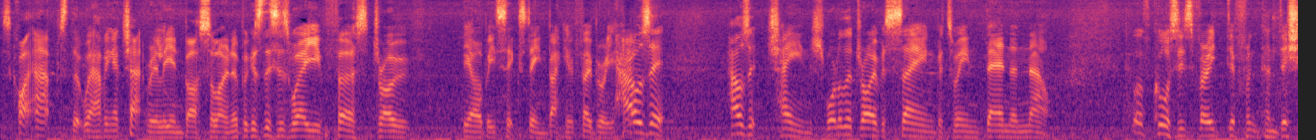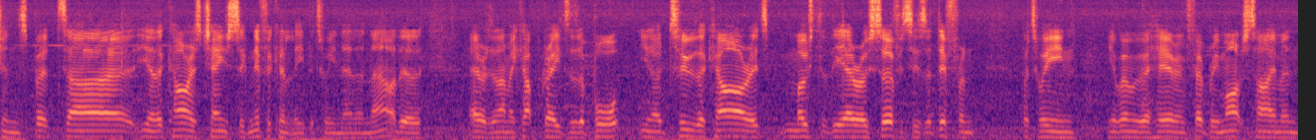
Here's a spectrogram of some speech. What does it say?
It's quite apt that we're having a chat really in Barcelona because this is where you first drove the RB16 back in February. How's it? How's it changed? What are the drivers saying between then and now? Well, of course, it's very different conditions, but uh, you know the car has changed significantly between then and now. The aerodynamic upgrades that are brought, you know, to the car, it's most of the aero surfaces are different between you know, when we were here in February, March time, and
